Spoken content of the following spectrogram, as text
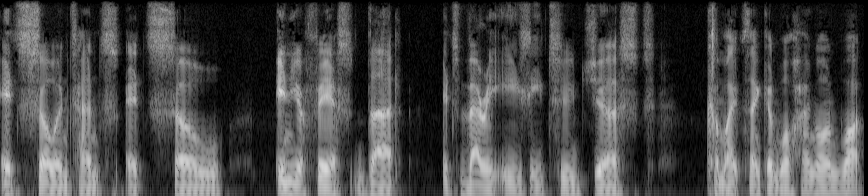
It's so intense. It's so in your face that it's very easy to just come out thinking, "Well, hang on, what?"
